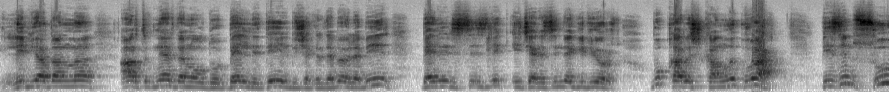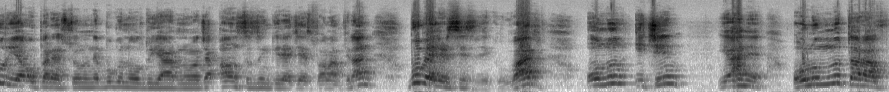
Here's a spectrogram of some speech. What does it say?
Libya'dan mı? Artık nereden olduğu belli değil bir şekilde böyle bir belirsizlik içerisinde gidiyoruz. Bu karışkanlık var. Bizim Suriye operasyonu ne bugün oldu yarın olacak ansızın gireceğiz falan filan. Bu belirsizlik var. Onun için yani olumlu taraf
